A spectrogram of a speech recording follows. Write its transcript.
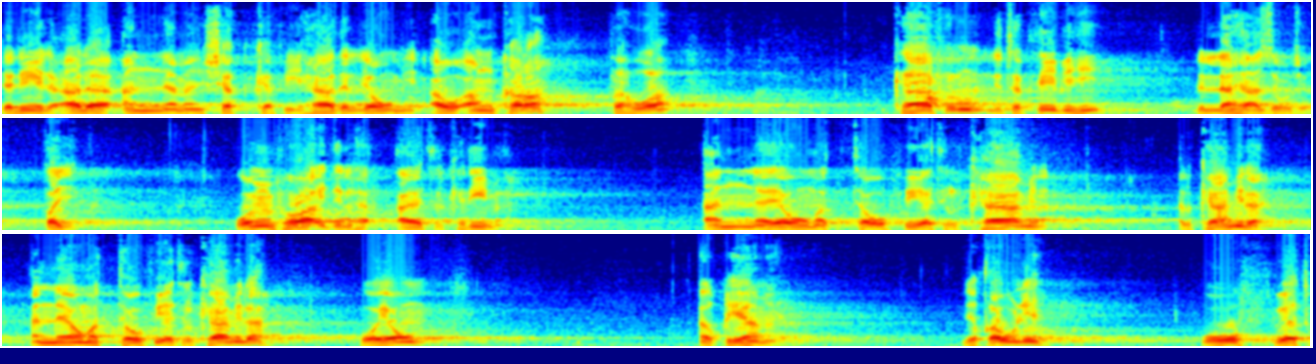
دليل على أن من شك في هذا اليوم أو أنكره فهو كافر لتكذيبه لله عز وجل. طيب ومن فوائد الآية الكريمة أن يوم التوفية الكامل الكاملة أن يوم التوفية الكاملة هو يوم القيامة لقوله ووفيت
